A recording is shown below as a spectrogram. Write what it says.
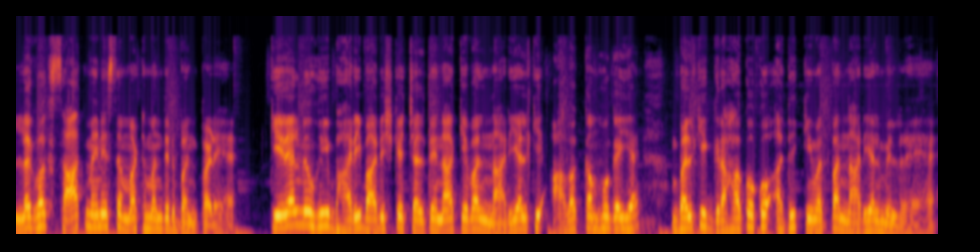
लगभग सात महीने से मठ मंदिर बंद पड़े हैं। केरल में हुई भारी बारिश के चलते न केवल नारियल की आवक कम हो गई है, बल्कि ग्राहकों को अधिक कीमत पर नारियल मिल रहे हैं।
